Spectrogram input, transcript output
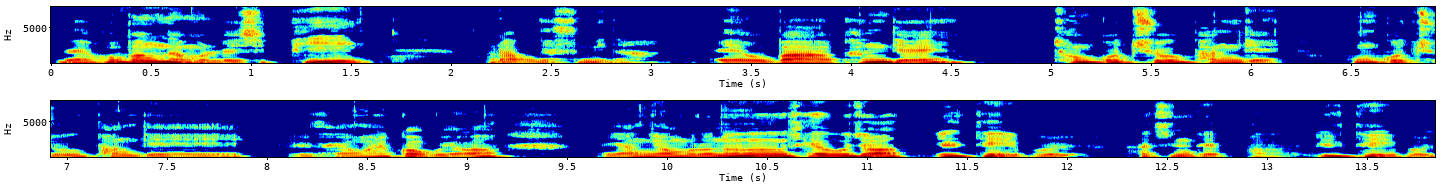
네, 호박나물 레시피 알아보겠습니다. 애호박 1개, 청고추 반개, 홍고추 반개를 사용할 거고요. 양념으로는 새우젓 1테이블, 다진 대파 1테이블,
